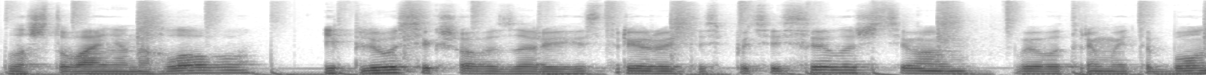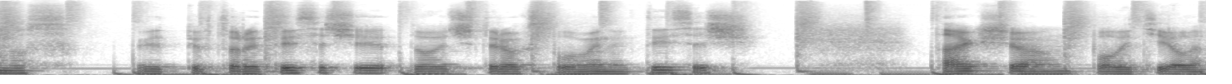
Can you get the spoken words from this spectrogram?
влаштування на Glovo. І плюс, якщо ви зареєструєтесь по цій силочці, вам ви отримаєте бонус від 1500 до 4500. Так що полетіли.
